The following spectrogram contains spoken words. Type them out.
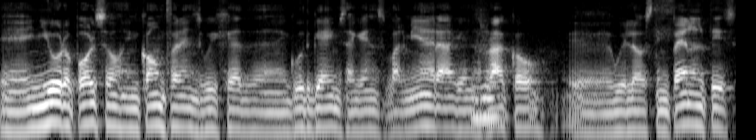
Uh, in Europe also in conference we had uh, good games against Valmiera, against. Raków. Uh, we lost in penalties.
